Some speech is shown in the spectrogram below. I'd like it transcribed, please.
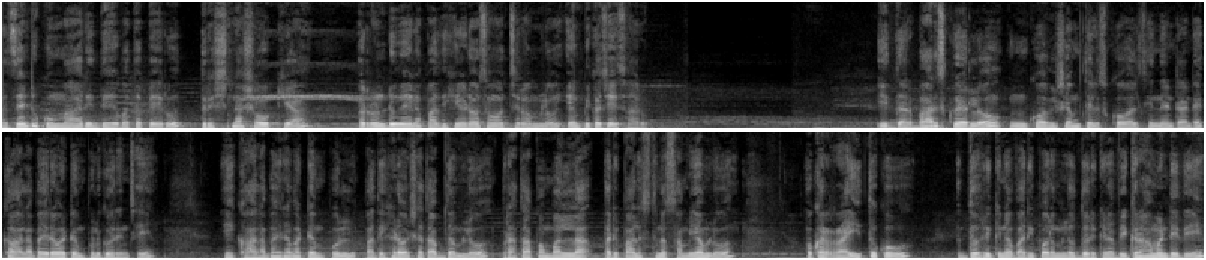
ప్రజెంట్ కుమారి దేవత పేరు తృష్ణ శౌక్య రెండు వేల పదిహేడవ సంవత్సరంలో ఎంపిక చేశారు. ఈ దర్బార్ స్క్వేర్లో ఇంకో విషయం తెలుసుకోవాల్సింది ఏంటంటే కాలభైరవ టెంపుల్ గురించి. ఈ కాలభైరవ టెంపుల్ పదిహేడవ శతాబ్దంలో ప్రతాపం వల్ల పరిపాలిస్తున్న సమయంలో ఒక రైతుకు దొరికిన వరి పొలంలో దొరికిన విగ్రహం అండి ఇది.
